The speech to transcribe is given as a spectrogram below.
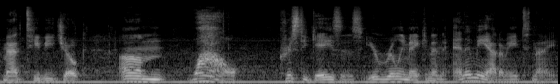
Mad TV joke. Um, wow. Kristy gazes. You're really making an enemy out of me tonight.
